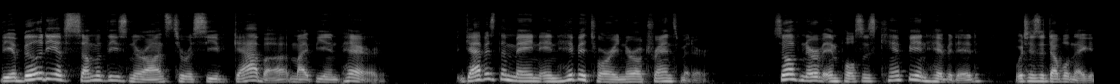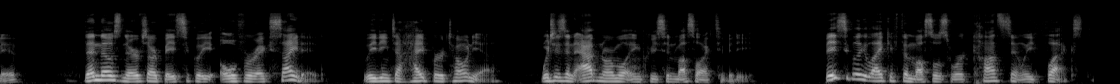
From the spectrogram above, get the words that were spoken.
the ability of some of these neurons to receive GABA might be impaired. GABA is the main inhibitory neurotransmitter. So, if nerve impulses can't be inhibited, which is a double negative, then those nerves are basically overexcited leading to hypertonia, which is an abnormal increase in muscle activity. Basically, like if the muscles were constantly flexed.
